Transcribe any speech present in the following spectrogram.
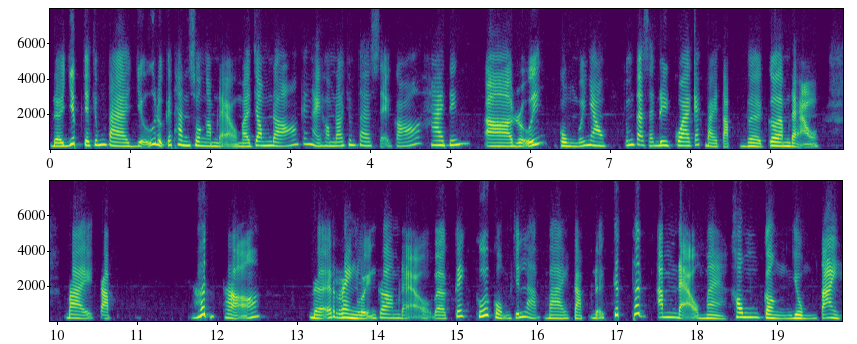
để giúp cho chúng ta giữ được cái thanh xuân âm đạo. Mà trong đó cái ngày hôm đó chúng ta sẽ có hai tiếng uh, rưỡi cùng với nhau. Chúng ta sẽ đi qua các bài tập về cơ âm đạo bài tập hít thở để rèn luyện cơ âm đạo. Và cái cuối cùng chính là bài tập để kích thích âm đạo mà không cần dùng tay.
